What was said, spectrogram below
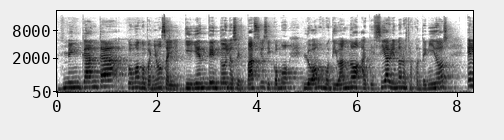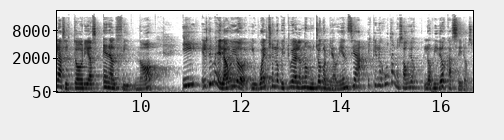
Me encanta cómo acompañamos al cliente en todos los espacios y cómo lo vamos motivando a que siga viendo nuestros contenidos en las historias, en el feed, ¿no? Y el tema del audio, igual yo lo que estuve hablando mucho con mi audiencia, es que les gustan los audios, los videos caseros.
